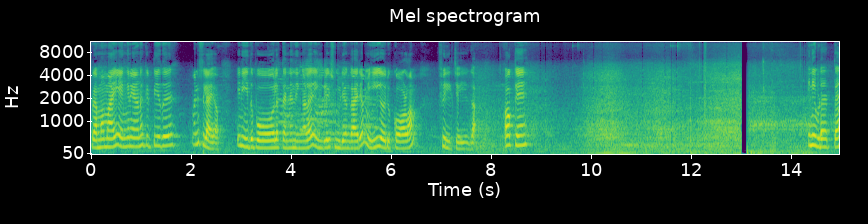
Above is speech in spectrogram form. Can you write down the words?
ക്രമമായി എങ്ങനെയാണ് കിട്ടിയത്? മനസ്സിലായോ? ഇനി ഇതുപോലെ തന്നെ നിങ്ങൾ ഇംഗ്ലീഷ് മീഡിയംകാരും ഈ ഒരു കോളം ഫിൽ ചെയ്യുക. ഓക്കെ ഇനി ഇവിടുത്തെ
